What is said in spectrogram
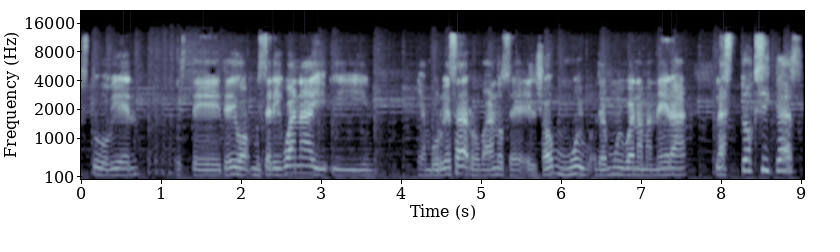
estuvo bien, este, te digo, Mister Iguana y, y, Hamburguesa robándose el show muy, de muy buena manera, las tóxicas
